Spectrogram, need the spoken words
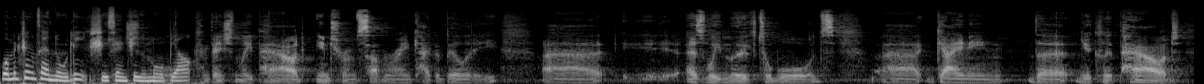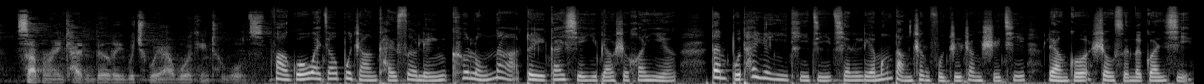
我们正在努力实现这一目标。法国外交部长凯瑟琳·科隆纳对该协议表示欢迎，但不太愿意提及前联盟党政府执政时期两国受损的关系。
